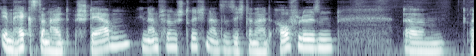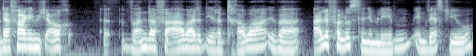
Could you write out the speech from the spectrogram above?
im Hex dann halt sterben, in Anführungsstrichen, also sich dann halt auflösen. Ähm, und da frage ich mich auch, Äh, Wanda verarbeitet ihre Trauer über alle Verluste in dem Leben in Westview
